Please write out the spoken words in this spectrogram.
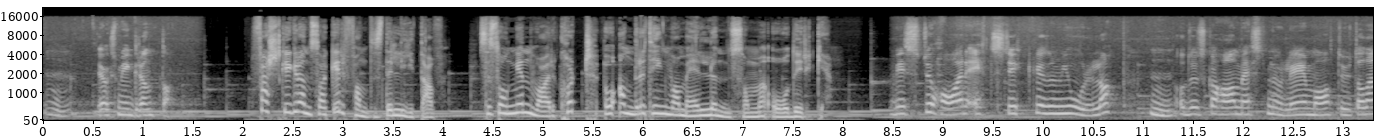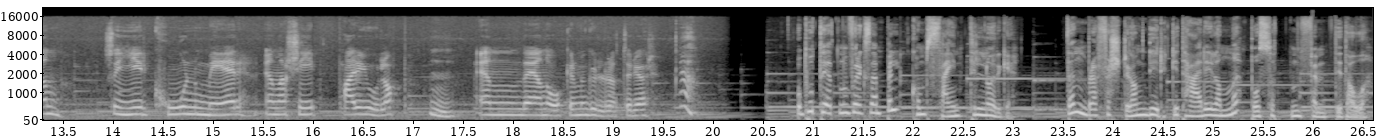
De har ikke så mye grønt, da. Ferske grønnsaker fantes det lite av. Sesongen var kort, og andre ting var mer lønnsomme å dyrke. Hvis du har ett stykk liksom, jordlapp, og du skal ha mest mulig mat ut av den, så gir korn mer energi per jordlapp enn det en åker med gulrøtter gjør. Og poteten for eksempel, kom seint til Norge. Den ble første gang dyrket her i landet på 1750-tallet.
